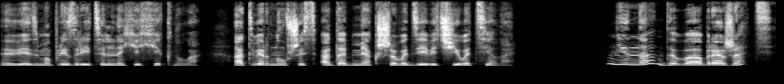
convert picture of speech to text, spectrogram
Ведьма презрительно хихикнула, отвернувшись от обмякшего девичьего тела. «Не надо воображать,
